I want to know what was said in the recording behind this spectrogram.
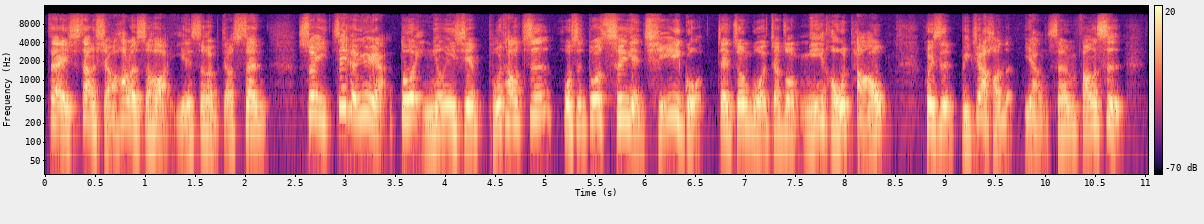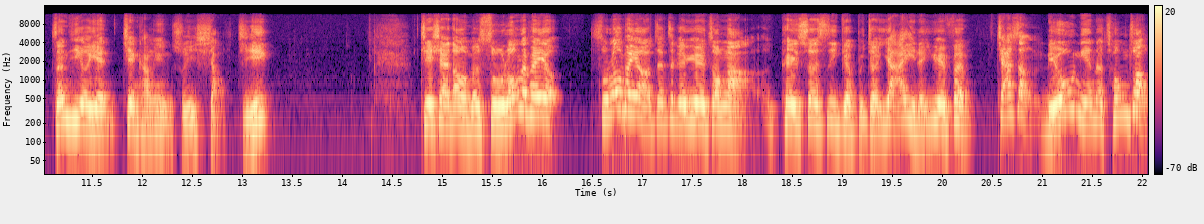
在上小号的时候啊，颜色会比较深。所以这个月啊，多饮用一些葡萄汁，或是多吃一点奇异果，在中国叫做猕猴桃，会是比较好的养生方式。整体而言，健康运属于小吉。接下来到我们属龙的朋友。属龙朋友在这个月中啊，可以算是一个比较压抑的月份，加上流年的冲撞，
